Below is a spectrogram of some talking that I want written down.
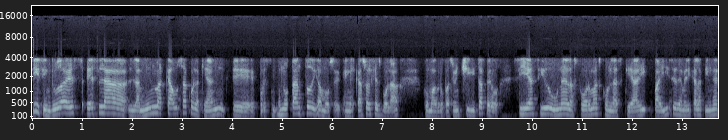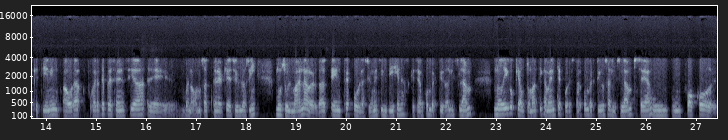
Sí, sin duda es, es la, la misma causa con la que han, eh, pues no tanto, digamos, en el caso del Hezbollah como agrupación chiita, pero sí ha sido una de las formas con las que hay países de América Latina que tienen ahora fuerte presencia, eh, bueno, vamos a tener que decirlo así, musulmana, ¿verdad?, entre poblaciones indígenas que se han convertido al Islam. No digo que automáticamente por estar convertidos al Islam sean un, foco de,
